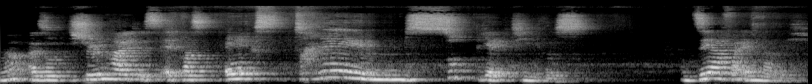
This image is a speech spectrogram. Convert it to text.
Ja, also Schönheit ist etwas extrem Subjektives sehr veränderlich.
